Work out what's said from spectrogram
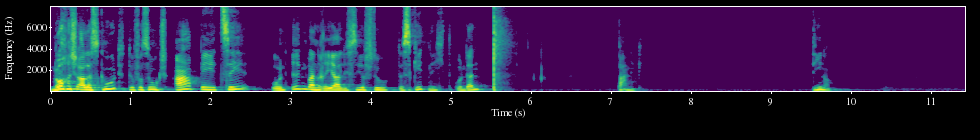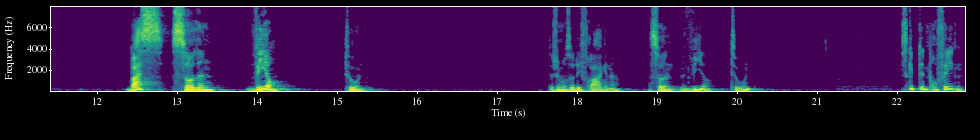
noch ist alles gut, du versuchst A, B, C und irgendwann realisierst du, das geht nicht. Und dann Panik. Diener. Was sollen wir tun? Das ist immer so die Frage, ne? Was sollen wir tun? Es gibt den Propheten.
